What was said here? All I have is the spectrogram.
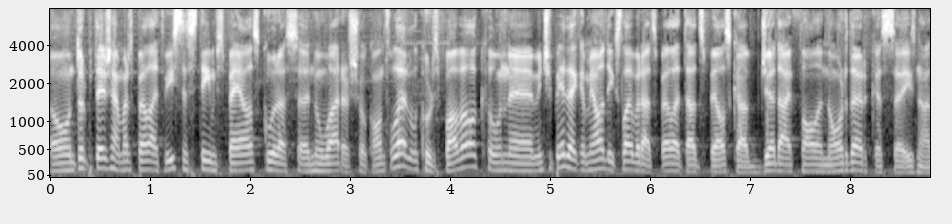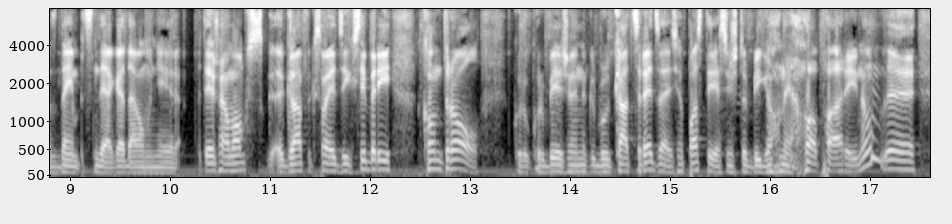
Un tur patiešām var spēlēt visas Steam spēles, kuras uh, nu, var ar šo kontrolieri, kuras pavelk. Un, uh, viņš ir pietiekami jaudīgs, lai varētu spēlēt tādas spēles kā Jedi Fallen Order, kas uh, iznāca 19. gadā. un Viņai ir patiešām augsts grafiks vajadzīgs. Ir arī Control, kur, kur bieži vien varbūt kāds redzējis, jau pasties, viņš tur bija galvenajā lapā arī. Nu, uh,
